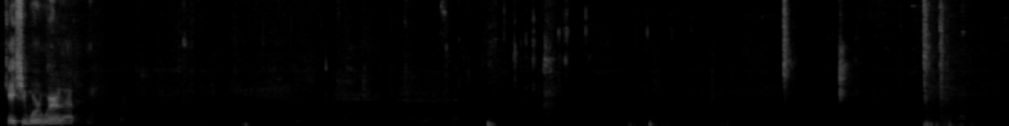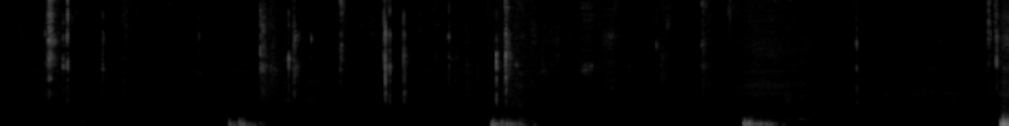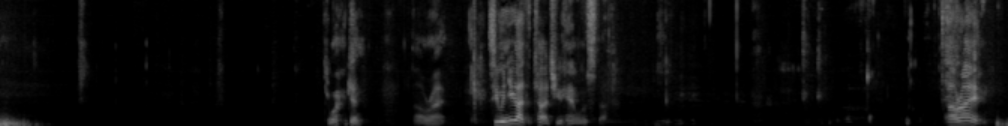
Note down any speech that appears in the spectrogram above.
case you weren't aware of that. Working. All right. See, when you got the touch, you handle this stuff. All right.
